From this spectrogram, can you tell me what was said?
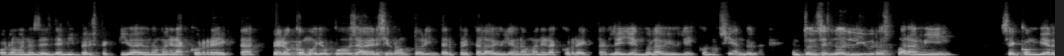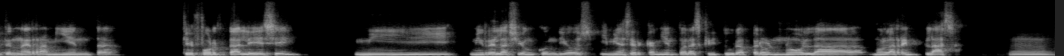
por lo menos desde mi perspectiva, de una manera correcta. Pero ¿cómo yo puedo saber si un autor interpreta la Biblia de una manera correcta? Leyendo la Biblia y conociéndola. Entonces los libros para mí se convierten en una herramienta que fortalece mi, mi, relación con Dios y mi acercamiento a la escritura, pero no la, no la reemplaza. Mm,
